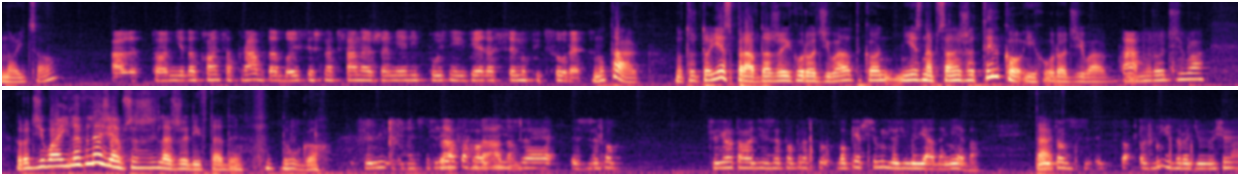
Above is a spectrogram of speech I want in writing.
No i co? Ale to nie do końca prawda, bo jest też napisane, że mieli później wiele synów i córek. No tak. No to, to jest prawda, że ich urodziła, tylko nie jest napisane, że tylko ich urodziła. Tak. No, Rodziła, rodziła ile wlezie, przecież ile żyli wtedy? Długo. Czyli, czyli o to chodzi, Adam. że, że po, czyli o to chodzi, że po prostu, bo pierwszymi ludźmi byli Adam i Ewa. No Tak. i to z, to z nich zrodziły się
